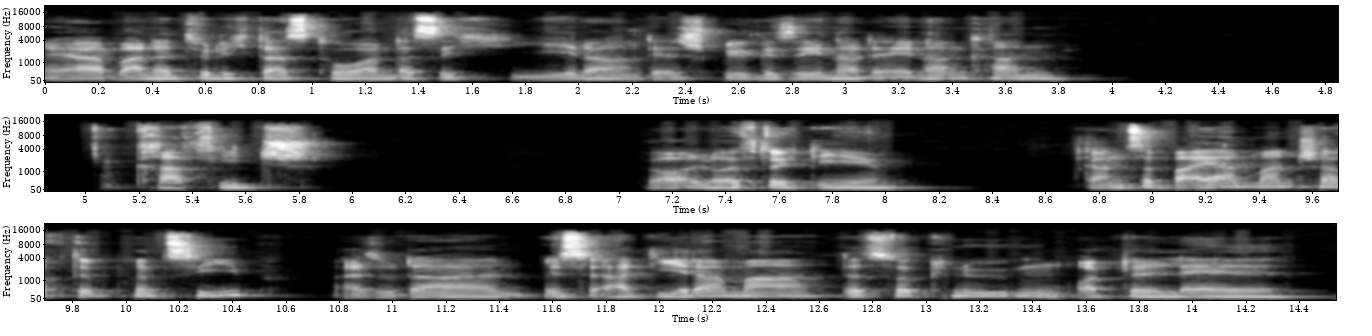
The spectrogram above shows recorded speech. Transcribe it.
Ja, war natürlich das Tor, an das sich jeder, der das Spiel gesehen hat, erinnern kann. Grafitsch, ja, läuft durch die ganze Bayern-Mannschaft im Prinzip. Also da ist, hat jeder mal das Vergnügen. Ottel, Lell,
